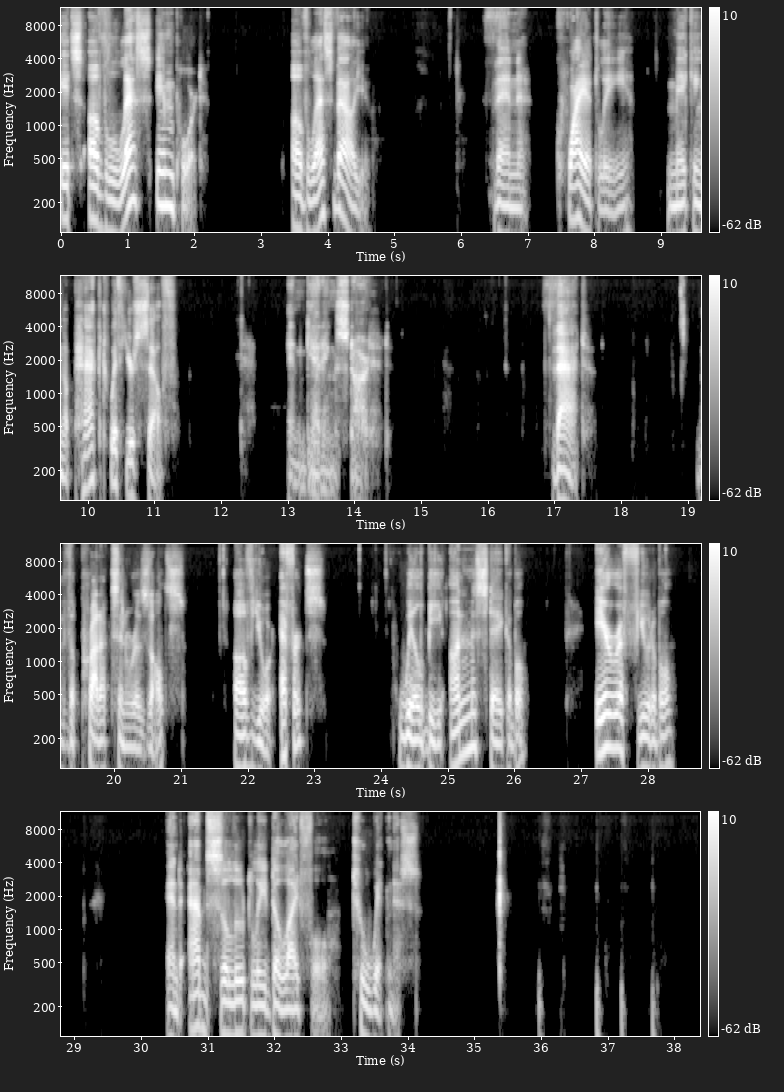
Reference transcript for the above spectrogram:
it's of less import, of less value than quietly making a pact with yourself and getting started that the products and results of your efforts will be unmistakable, irrefutable, and absolutely delightful to witness.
